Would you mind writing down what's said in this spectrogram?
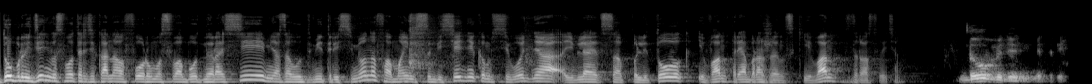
Добрый день, вы смотрите канал форума «Свободной России». Меня зовут Дмитрий Семенов, а моим собеседником сегодня является политолог Иван Преображенский. Иван, здравствуйте. Добрый день, Дмитрий.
